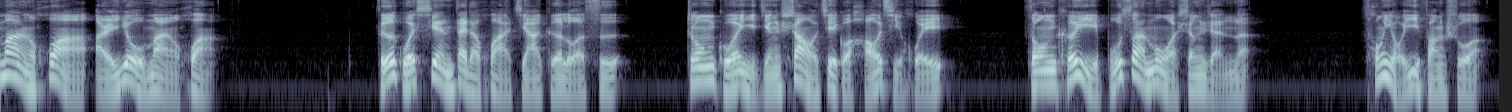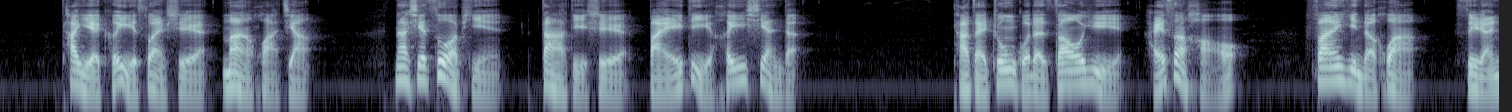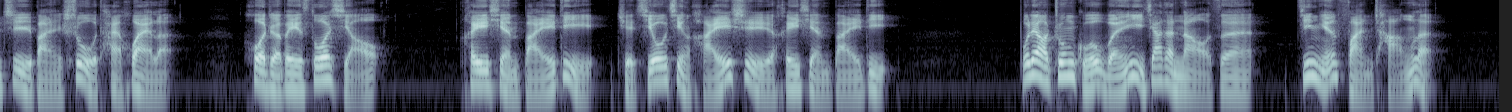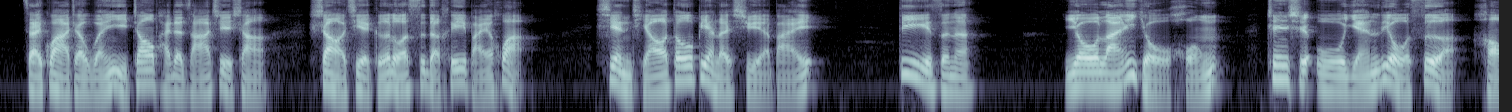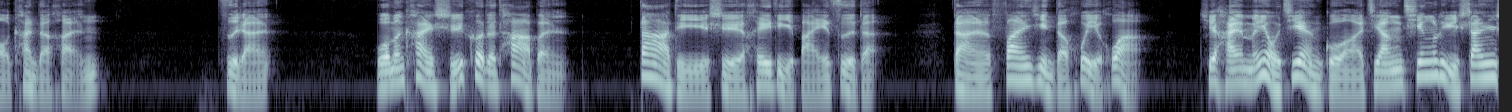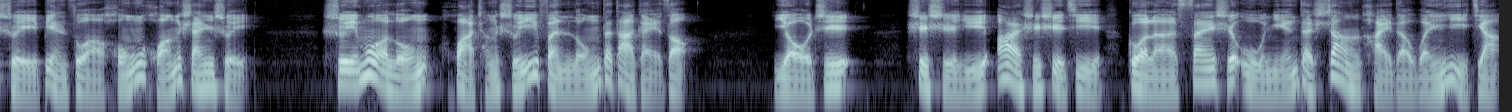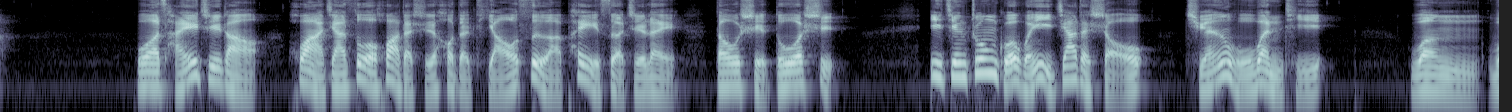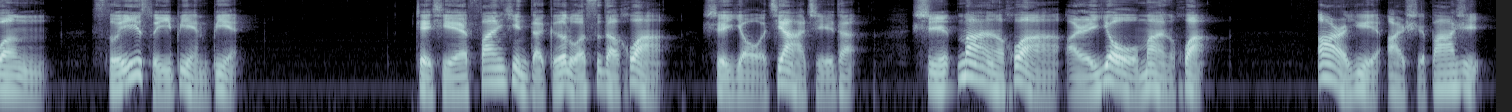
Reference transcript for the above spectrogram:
漫画而又漫画。德国现代的画家格罗斯，中国已经少见过好几回，总可以不算陌生人了。从有一方说，他也可以算是漫画家。那些作品大抵是白地黑线的。他在中国的遭遇还算好，翻译的话虽然制版数太坏了。或者被缩小，黑线白地却究竟还是黑线白地。不料中国文艺家的脑子今年反常了，在挂着文艺招牌的杂志上，少借格罗斯的黑白画，线条都变了雪白，地子呢有蓝有红，真是五颜六色，好看的很。自然，我们看石刻的拓本，大抵是黑地白字的，但翻印的绘画，却还没有见过将青绿山水变作红黄山水，水墨龙画成水粉龙的大改造。有之，是始于二十世纪过了三十五年的上海的文艺家。我才知道，画家作画的时候的调色、配色之类都是多事，一经中国文艺家的手，全无问题。嗡嗡，随随便便。这些翻印的格罗斯的画是有价值的，是漫画而又漫画。二月二十八日。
